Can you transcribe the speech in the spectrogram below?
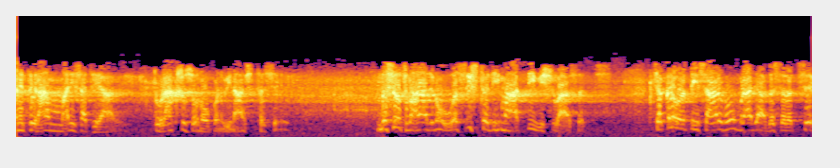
અને તે રામ મારી સાથે આવે. તો રાક્ષસોનો પણ વિનાશ થશે. દશરથ મહારાજનો વશિષ્ઠજીમાં અતિ વિશ્વાસ જ ચક્રવર્તી સાર્વભૌમ રાજા દશરથ છે,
